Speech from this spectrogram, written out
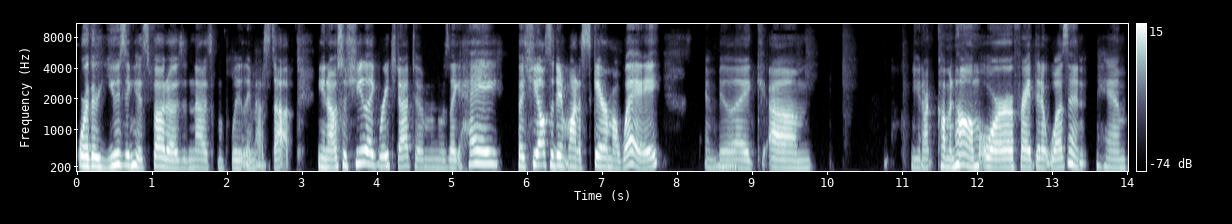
or they're using his photos and that is completely messed up you know so she like reached out to him and was like hey but she also didn't want to scare him away and be Mhm. like um you're not coming home or afraid that it wasn't him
